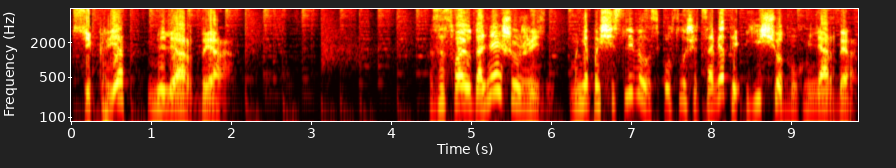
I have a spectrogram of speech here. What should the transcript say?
Секрет миллиардера за свою дальнейшую жизнь мне посчастливилось услышать советы еще двух миллиардеров.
